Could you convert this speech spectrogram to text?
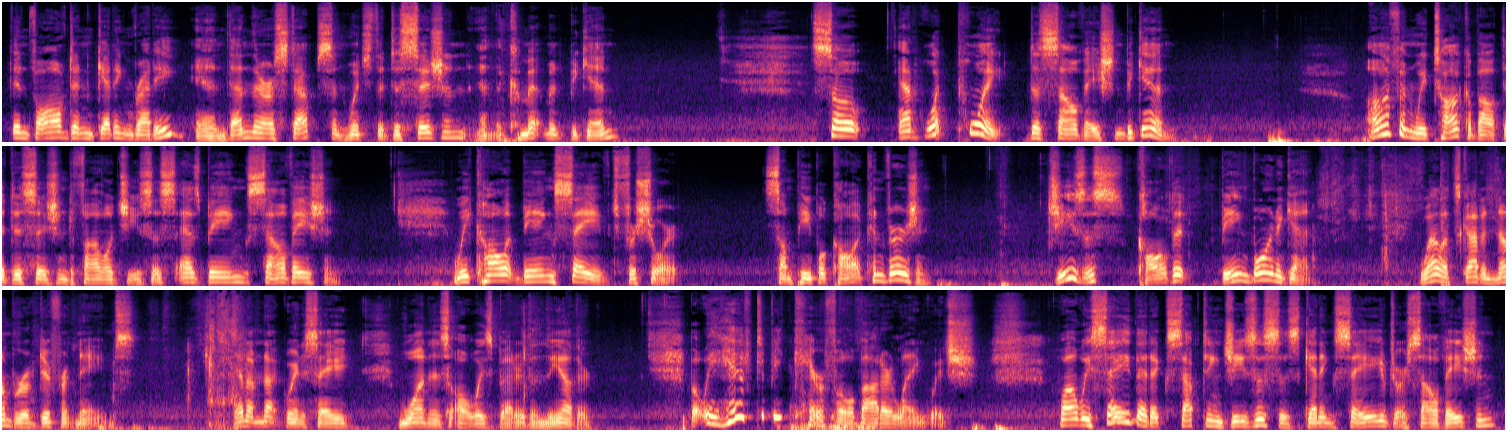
involved in getting ready, and then there are steps in which the decision and the commitment begin. So, at what point does salvation begin? Often we talk about the decision to follow Jesus as being salvation. We call it being saved for short. Some people call it conversion. Jesus called it being born again. Well, it's got a number of different names. And I'm not going to say one is always better than the other. But we have to be careful about our language. While we say that accepting Jesus is getting saved or salvation,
